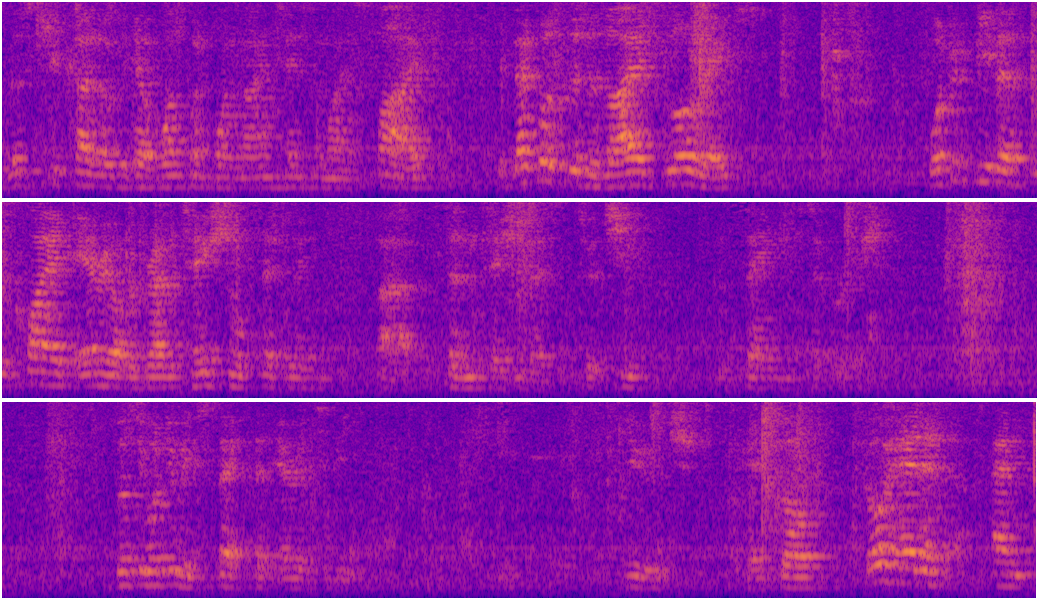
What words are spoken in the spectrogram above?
So this Q cut over here, 1.19 10 to the minus 5, if that was the desired flow rate, what would be the required area of a gravitational settling uh, sedimentation vessel to achieve the same separation? Firstly, what do we expect that area to be? Huge. Okay, so go ahead and, and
